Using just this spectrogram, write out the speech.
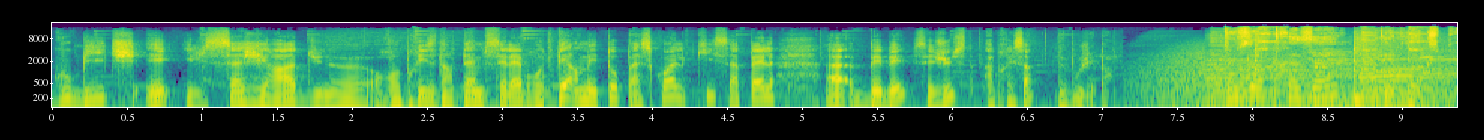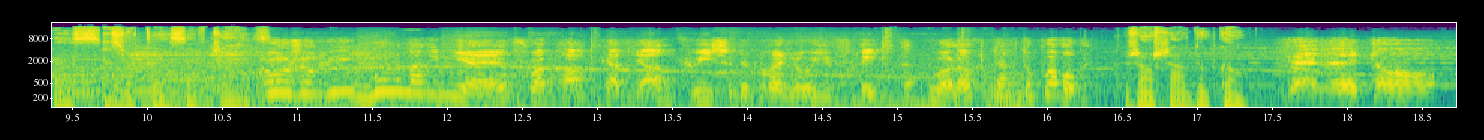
Goo Beach, et il s'agira d'une reprise d'un thème célèbre d'Hermeto Pasquale qui s'appelle euh, Bébé. C'est juste après ça, ne bougez pas. 12h-13h, Daily Express sur TSF Jazz. Aujourd'hui, moule marinière, foie gras, caviar, cuisses de grenouille frites ou alors tarte au poireau. Jean-Charles Doucan. Venez-t'en.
